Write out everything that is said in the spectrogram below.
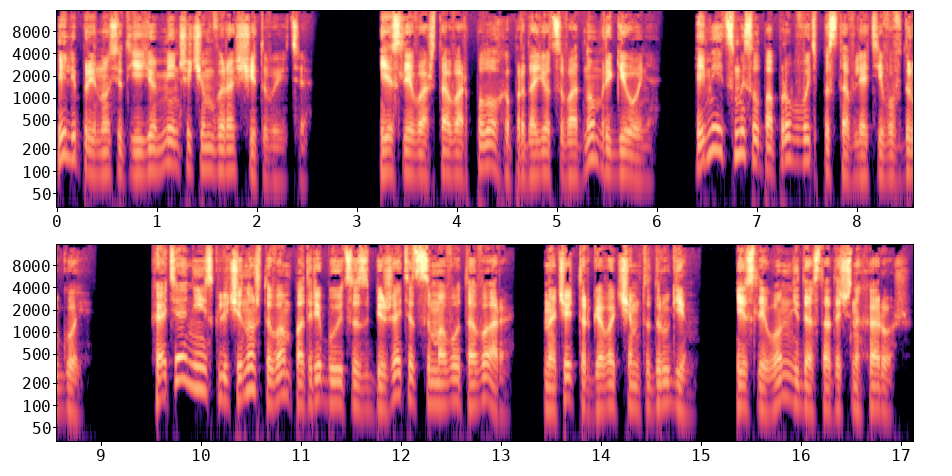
или приносит ее меньше, чем вы рассчитываете. Если ваш товар плохо продается в одном регионе, имеет смысл попробовать поставлять его в другой. Хотя не исключено, что вам потребуется сбежать от самого товара, начать торговать чем-то другим, если он недостаточно хорош.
